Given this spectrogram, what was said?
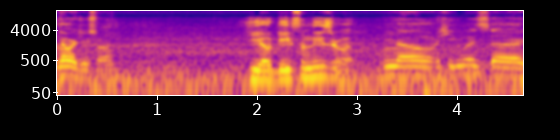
no more Juice WRLD. He OD'd from these, or what? No, he was uh,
